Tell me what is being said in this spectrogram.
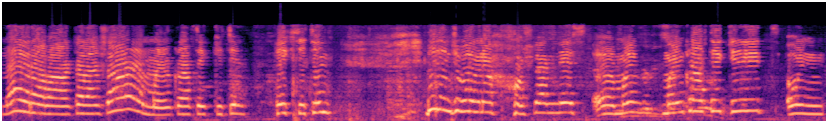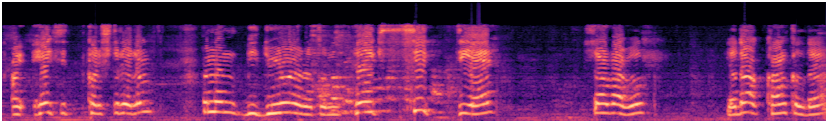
Merhaba arkadaşlar. Minecraft Hackit'in Hexit'in birinci bölümüne hoş geldiniz. Ee, Min- Minecraft Hackit oyun Hexit karıştırıyorum. Hemen bir dünya yaratalım. Hexit diye Survival ya da Kankıl'da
